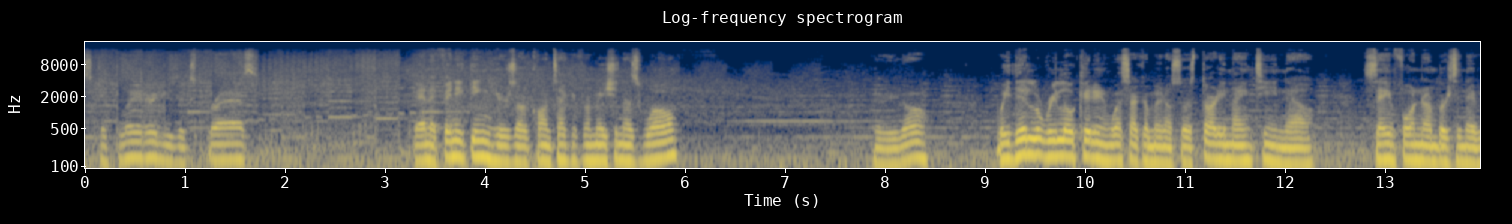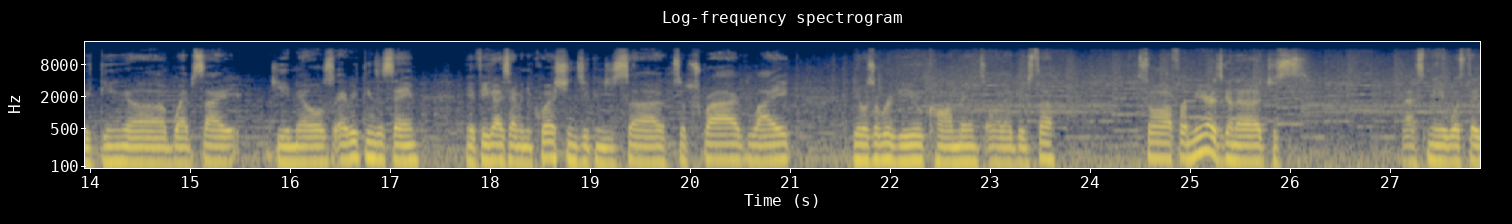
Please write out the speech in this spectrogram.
skip later, use express. And if anything, here's our contact information as well. Here you go. We did relocate in West Sacramento, so it's 3019 now. Same phone numbers and everything, uh, website, Gmails, everything's the same. If you guys have any questions, you can just uh, subscribe, like, give us a review, comments, all that good stuff. So uh, from here, it's gonna just ask me. What's the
